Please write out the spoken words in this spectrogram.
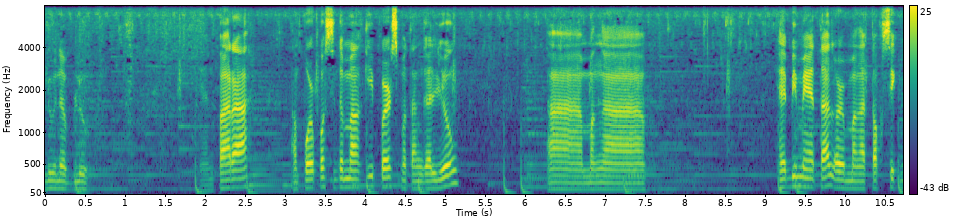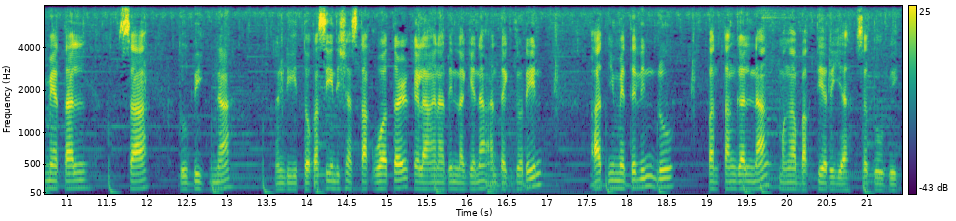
Blue na blue. Ayan, para ang purpose nito mga keepers, matanggal yung uh, mga heavy metal or mga toxic metal sa tubig na nandito. Kasi hindi siya stock water, kailangan natin lagyan ng anti-chlorine at yung methylene blue, pantanggal ng mga bakterya sa tubig.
